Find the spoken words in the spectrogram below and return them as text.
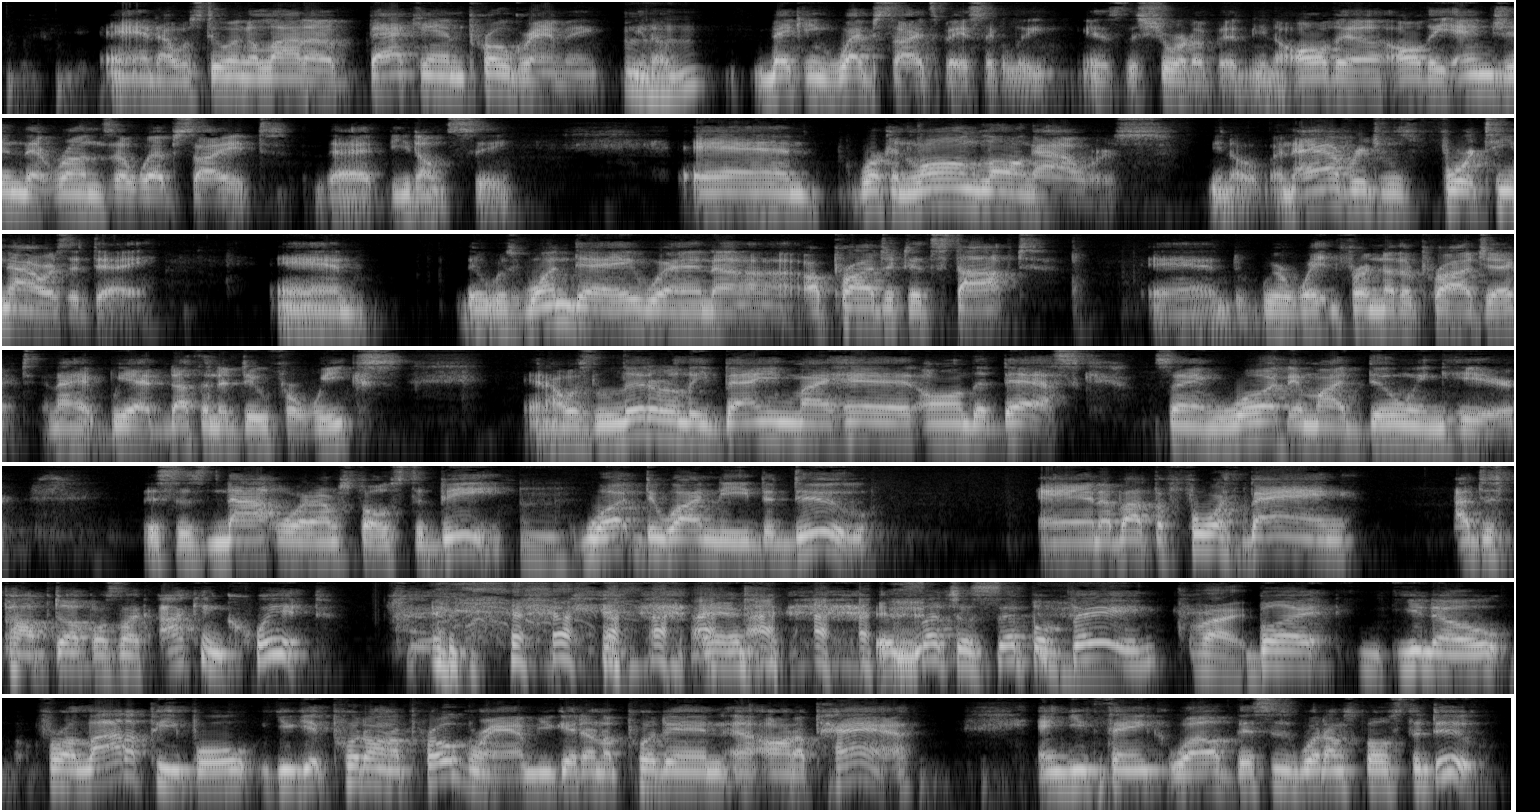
and I was doing a lot of back end programming. You mm-hmm. know, making websites basically is the short of it. You know, all the all the engine that runs a website that you don't see, and working long, long hours. You know, an average was 14 hours a day, and there was one day when uh, our project had stopped, and we were waiting for another project, and I we had nothing to do for weeks and I was literally banging my head on the desk saying, What am I doing here? This is not where I'm supposed to be. Mm. What do I need to do? And about the fourth bang, I just popped up. I was like, I can quit. and it's such a simple thing. Right. But, you know, for a lot of people, you get put on a program, you get on a put in uh, on a path, and you think, well, this is what I'm supposed to do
